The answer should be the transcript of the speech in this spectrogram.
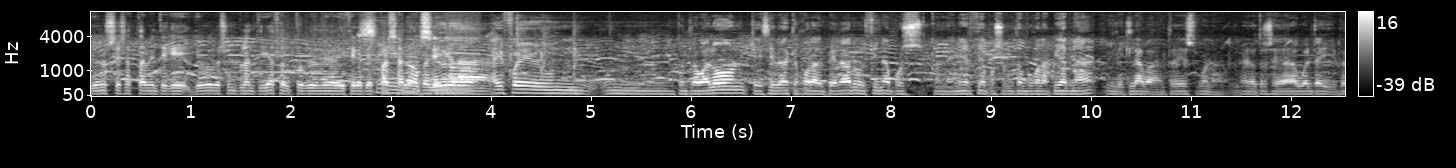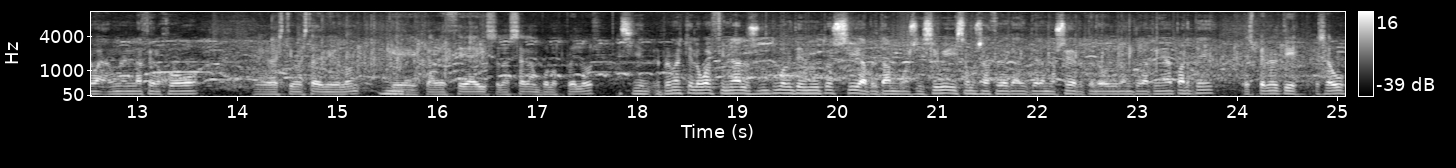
yo no sé exactamente qué, yo creo que es un plantillazo, el propio me dice que te sí, pasa, no, enseña la... Ahí fue un, un contrabalón que si es verdad que juega al pegar, Ulcina pues con la inercia pues solta un poco la pierna y le clava, entonces bueno, el otro se da la vuelta y pero bueno, un enlace del juego. La estima esta de Miguelón, mm. que cabecea y se la sacan por los pelos. Sí, el, el, problema es que luego al final, los últimos 20 minutos sí apretamos y sí somos la ciudad que queremos ser, pero durante la primera parte... ¿Es penalti? ¿Es AU?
